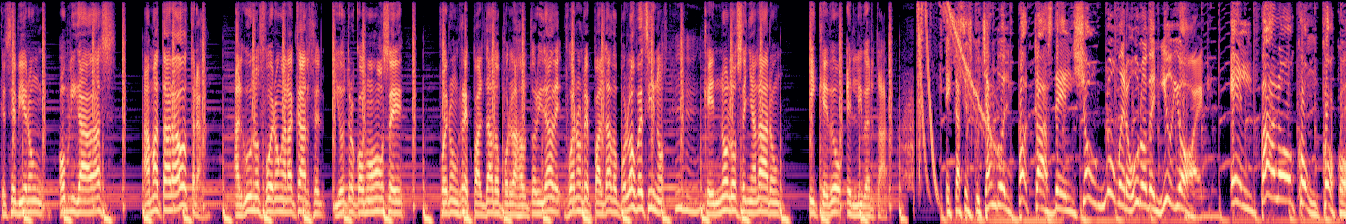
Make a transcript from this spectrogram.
que se vieron obligadas a matar a otra. Algunos fueron a la cárcel y otros como José fueron respaldados por las autoridades, fueron respaldados por los vecinos que no lo señalaron y quedó en libertad. Estás escuchando el podcast del show número uno de New York, El Palo con Coco.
